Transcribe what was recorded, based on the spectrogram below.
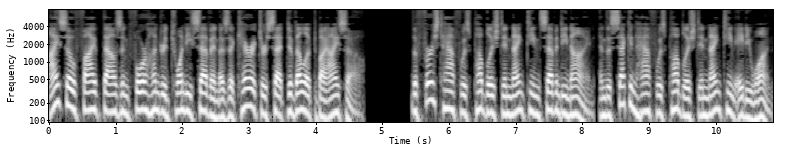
ISO 5427 is a character set developed by ISO. The first half was published in 1979, and the second half was published in 1981.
